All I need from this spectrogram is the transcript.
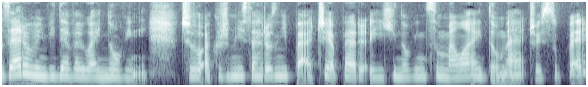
zároveň vydávajú aj noviny, čo akože mne sa hrozne páči a pár ich novín som mala aj doma, čo je super.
